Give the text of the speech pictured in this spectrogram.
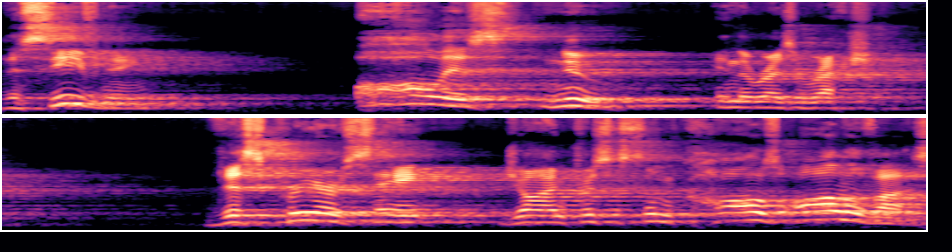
this evening, all is new in the resurrection. This prayer of St. John Chrysostom calls all of us,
